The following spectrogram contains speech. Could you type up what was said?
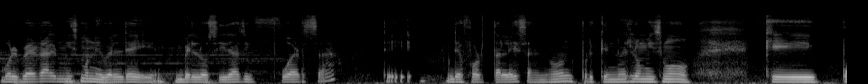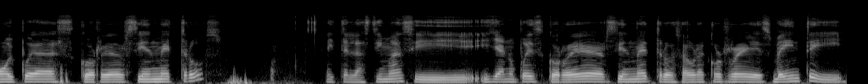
volver al mismo nivel de velocidad y fuerza, de, de, fortaleza, ¿no? Porque no es lo mismo que hoy puedas correr 100 metros y te lastimas y, y, ya no puedes correr 100 metros, ahora corres 20 y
